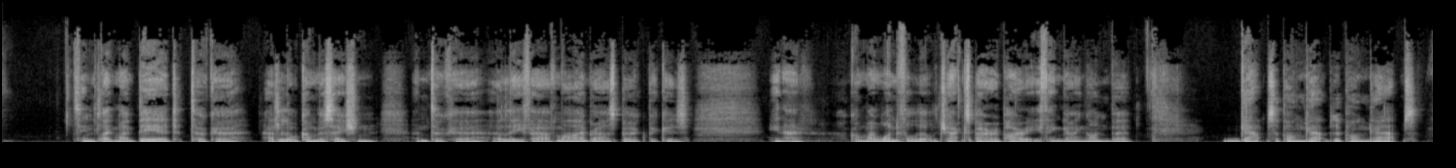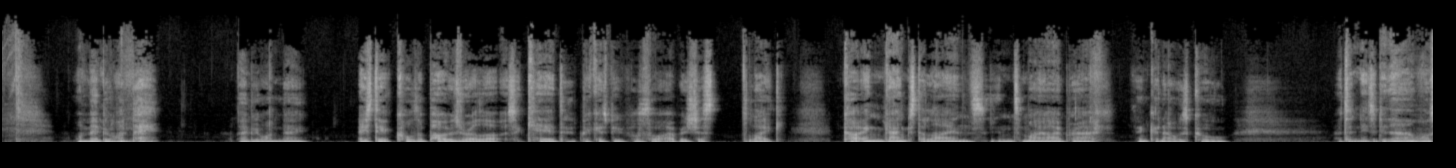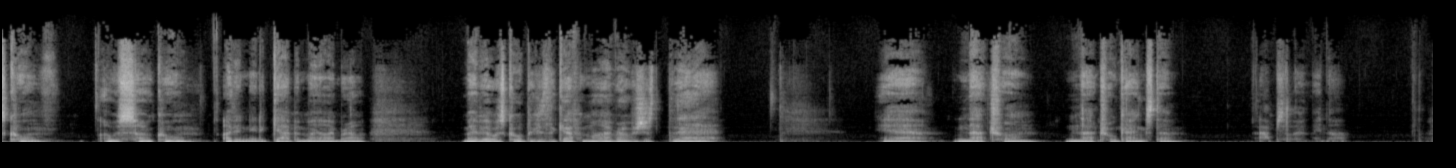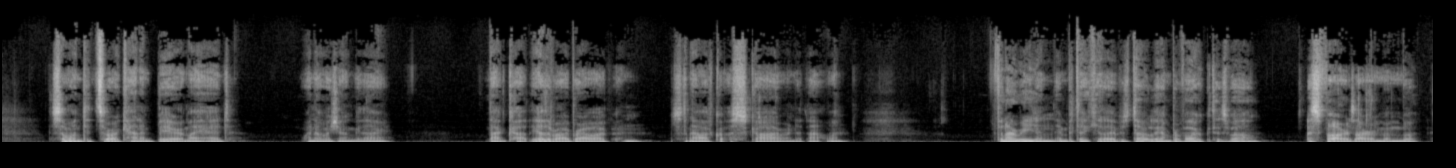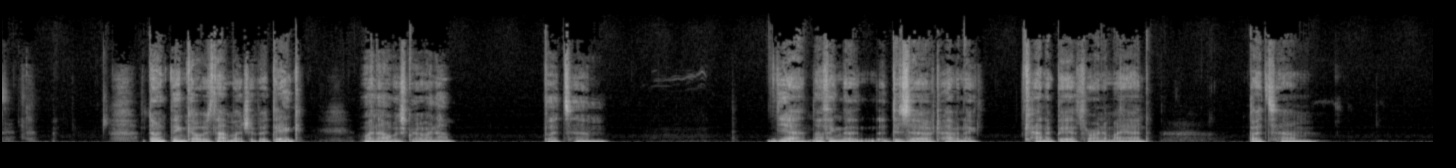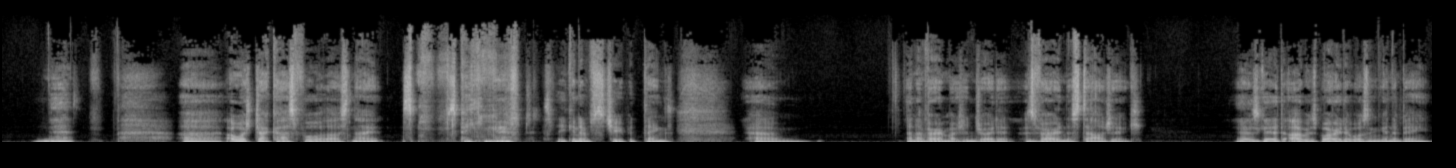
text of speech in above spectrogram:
seems like my beard took a had a little conversation and took a, a leaf out of my eyebrows book because, you know, I've got my wonderful little Jack Sparrow piratey thing going on, but gaps upon gaps upon gaps. Well, maybe one day. Maybe one day. I used to get called a poser a lot as a kid because people thought I was just like cutting gangster lines into my eyebrows, thinking I was cool. I didn't need to do that. I was cool. I was so cool. I didn't need a gap in my eyebrow. Maybe I was cool because the gap in my eyebrow was just there. Yeah, natural, natural gangster. Absolutely not. Someone did throw a can of beer at my head when I was younger, though. That cut the other eyebrow open, so now I've got a scar under that one. For no reason in particular, it was totally unprovoked as well, as far as I remember. Don't think I was that much of a dick when I was growing up, but um, yeah, nothing that deserved having a can of beer thrown at my head. But um, yeah, uh, I watched Jackass Four last night. Speaking of speaking of stupid things, um, and I very much enjoyed it. It was very nostalgic. It was good. I was worried it wasn't going to be.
